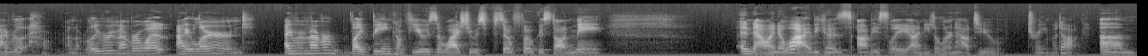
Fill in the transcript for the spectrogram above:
I really I don't really remember what I learned. I remember like being confused of why she was so focused on me. And now I know why because obviously I need to learn how to train my dog. Um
